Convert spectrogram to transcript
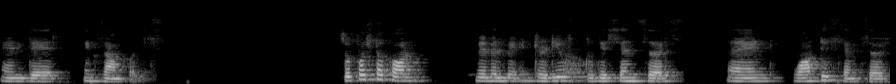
and their examples. So first of all we will be introduced to the sensors and what is sensors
